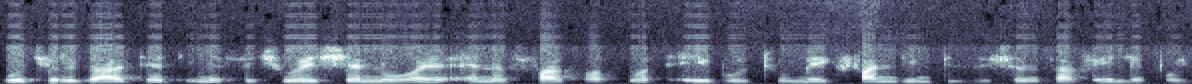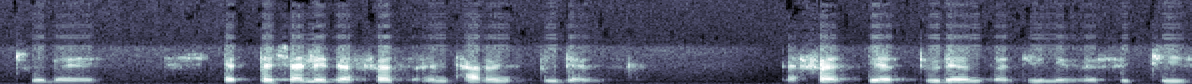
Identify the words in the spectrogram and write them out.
which resulted in a situation where NSFAS was not able to make funding decisions available to the, especially the first entering students, the first year students at universities.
